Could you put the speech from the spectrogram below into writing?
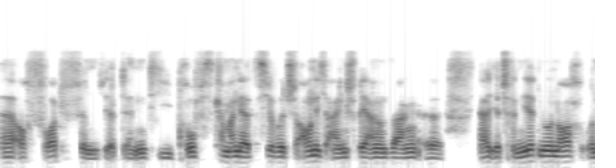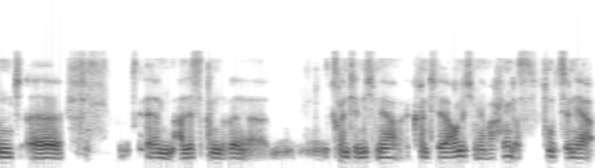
äh, auch fortführen wird, denn die Profis kann man ja theoretisch auch nicht einsperren und sagen, äh, ja, ihr trainiert nur noch und äh, ähm, alles andere äh, könnt ihr nicht mehr, könnt ihr auch nicht mehr machen. Das funktioniert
